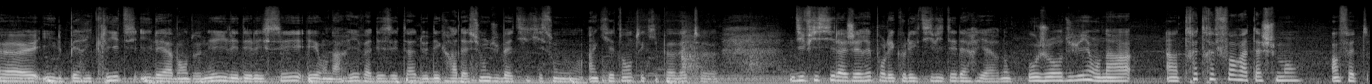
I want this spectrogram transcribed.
euh, il périclite, il est abandonné, il est délaissé, et on arrive à des états de dégradation du bâti qui sont inquiétantes et qui peuvent être euh, difficiles à gérer pour les collectivités derrière. Donc aujourd'hui, on a un très très fort attachement en fait,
